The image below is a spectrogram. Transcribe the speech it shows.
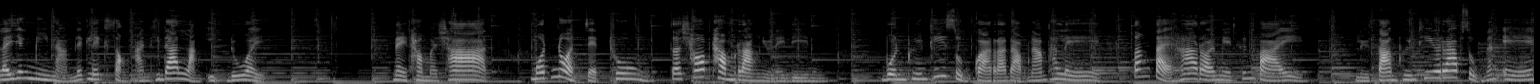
และยังมีหนามเล็กๆสองอันที่ด้านหลังอีกด้วย ในธรรมชาติ มดหนวดเจ็ดทุ่ง จะชอบทำรังอยู่ในดิน บนพื้นที่สูงกว่าระดับน้ำทะเลตั้งแต่ 500 เมตรขึ้นไป หรือตามพื้นที่ราบสูงนั่นเอง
